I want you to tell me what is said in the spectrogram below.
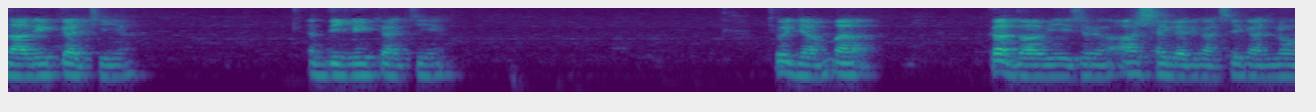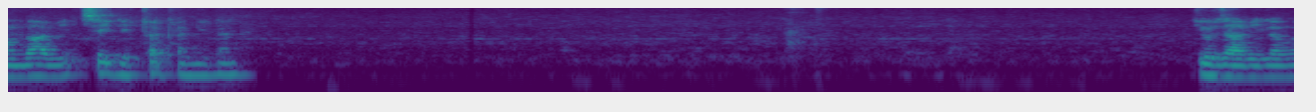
ဒါလေးကတ်ကြည့်ရအတိလေးကတ်ကြည့်ချို့ကြမှတ်ကတ်သွားပြီဆိုတော့အားဆိုင်တဲ့ကစိတ်ကလွန်သွားပြီစိတ်တွေထွက်ထွက်နေတယ်ကြိုးစားပြီးလောက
